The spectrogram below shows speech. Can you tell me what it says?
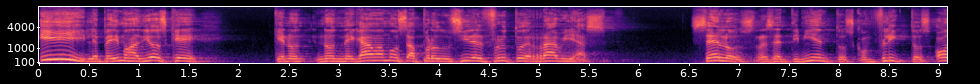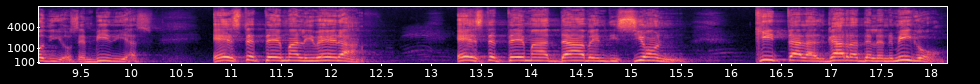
Y le pedimos a Dios que, que nos, nos negábamos a producir el fruto de rabias, celos, resentimientos, conflictos, odios, envidias. Este tema libera, este tema da bendición, quita las garras del enemigo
